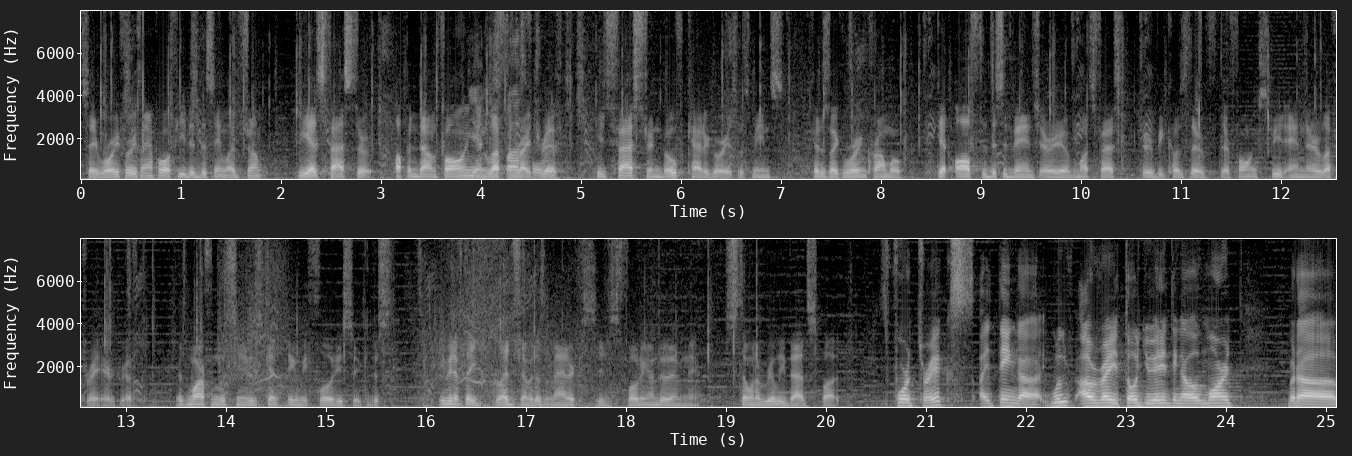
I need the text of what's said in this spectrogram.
say Roy for example, if he did the same ledge jump, he has faster up and down falling Yeah, and left and right forward. drift. He's faster in both categories, which means characters like Roy and Chrom will get off the disadvantage area much faster because their their falling speed and their left right air drift. Whereas Marth and Lucina they're gonna be floaty, so you can just even if they ledge them, it doesn't matter because you're just floating under them and they're still in a really bad spot. For tricks, I think uh, we I already told you anything about Mart, but uh,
